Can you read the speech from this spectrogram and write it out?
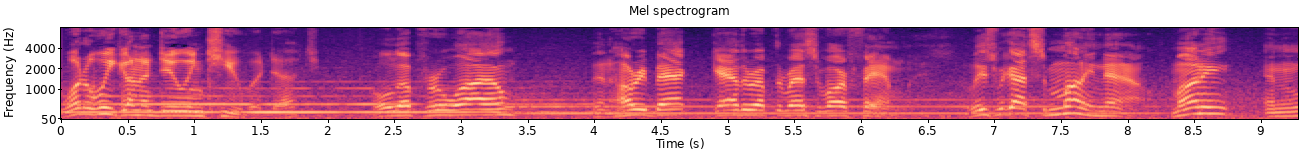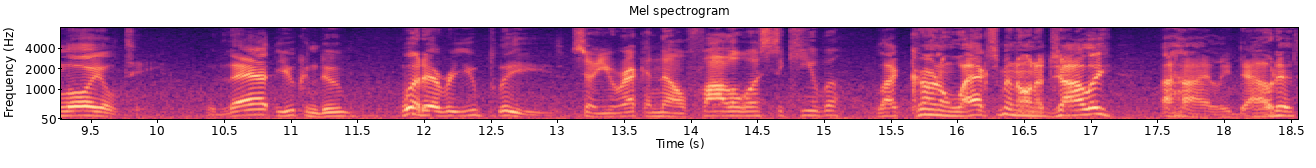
What are we gonna do in Cuba, Dutch? Hold up for a while, then hurry back, gather up the rest of our families. At least we got some money now. Money and loyalty. With that, you can do whatever you please. So you reckon they'll follow us to Cuba? Like Colonel Waxman on a jolly? I highly doubt it.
